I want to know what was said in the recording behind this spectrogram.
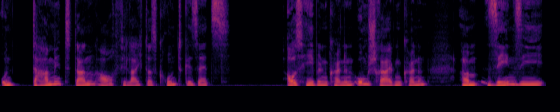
und damit dann auch vielleicht das Grundgesetz aushebeln können, umschreiben können. Ähm, sehen Sie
